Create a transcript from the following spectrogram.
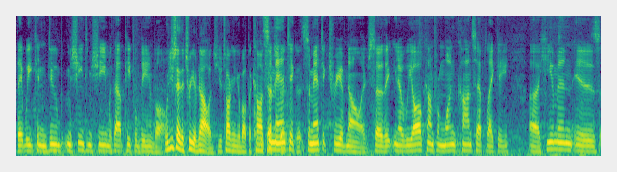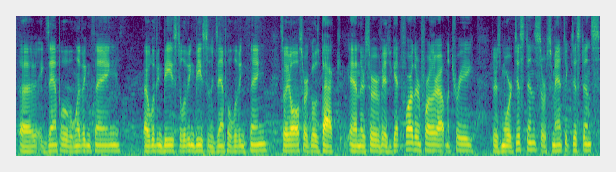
that we can do machine to machine without people being involved. When you say the tree of knowledge, you're talking about the concept. that- semantic that- semantic tree of knowledge. So that you know we all come from one concept like the uh, human is an example of a living thing a living beast. A living beast is an example of a living thing. So it all sort of goes back and there's sort of as you get farther and farther out in the tree there's more distance or semantic distance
